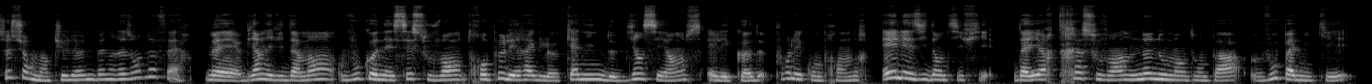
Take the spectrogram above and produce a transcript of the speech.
c'est sûrement qu'il a une bonne raison de le faire. Mais bien évidemment, vous connaissez souvent trop peu les règles canines de bienséance et les codes pour les comprendre et les identifier. D'ailleurs, très souvent, ne nous mentons pas, vous paniquez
